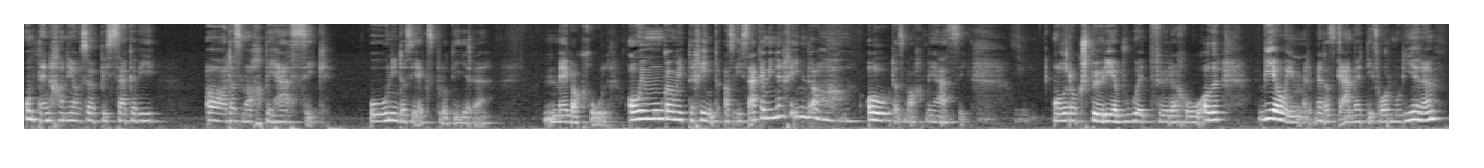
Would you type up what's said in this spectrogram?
Und dann kann ich auch so etwas sagen wie, oh, das macht mich hässig, ohne dass ich explodiere. Mega cool. Auch im Umgang mit den Kindern. Also ich sage meinen Kindern, oh, oh das macht mich hässig. Oder auch spüre ich eine Wut für kommen. Oder wie auch immer man das gerne formulieren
